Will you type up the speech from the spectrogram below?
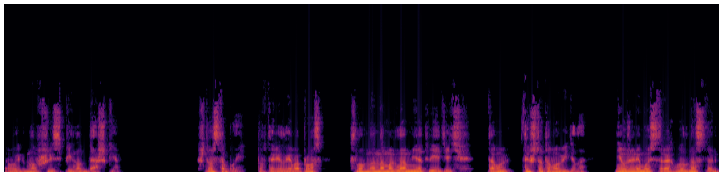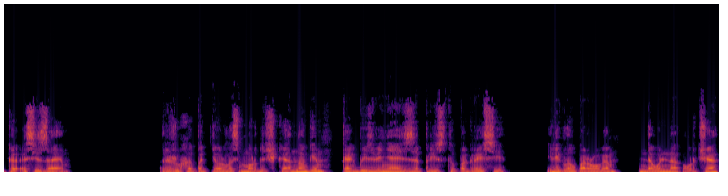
выгнувший спину Дашки. — Что с тобой? — повторил я вопрос, словно она могла мне ответить. Там... Ты что там увидела? Неужели мой страх был настолько осязаем? Рыжуха подтерлась мордочкой о ноги, как бы извиняясь за приступ агрессии, и легла у порога, довольно урча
